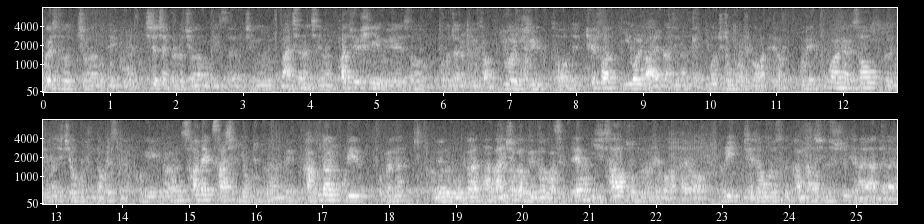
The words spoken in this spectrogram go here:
국가에서 지원한 것도 있고 지자체별로 지원한 것도 있어요. 지금 많지는 않지만 파주시의회에서 보도자를 통해서 2월 9일부터 이제 최소한 2월 말까지는 이번 주 정도가 될 것 같아요. 우리 통과하면서 그 에너지 지원금 준다고 했어요. 거기를 한 442억 정도 하는데 가구당 우리 보면은 금액을 보니까 한12,000 가구 된다고 봤을 때 한 24억 정도는 될것 같아요. 우리 재정으로서 감당할 수 있는 수준이 되나요? 안 되나요?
